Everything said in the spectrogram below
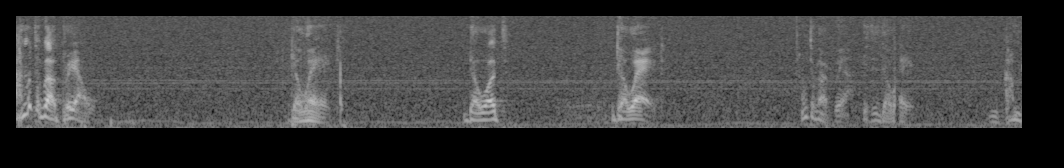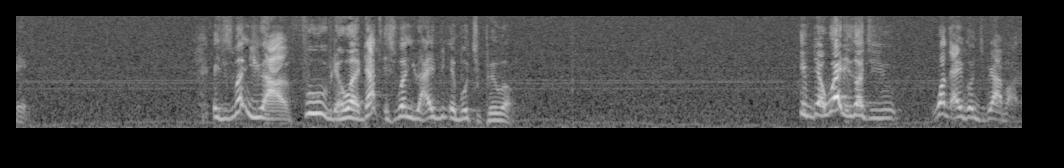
I'm not talking about prayer. oh. The word. The what? The word. I'm talking about prayer. It is the word. You come there. It is when you are full of the word that is when you are even able to pray well. If the word is not to you, what are you going to pray about?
